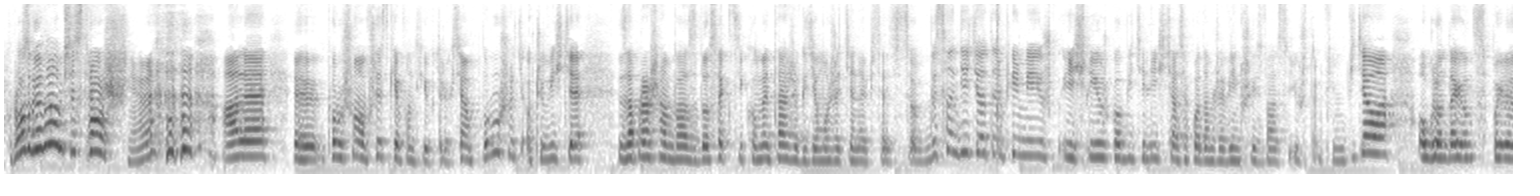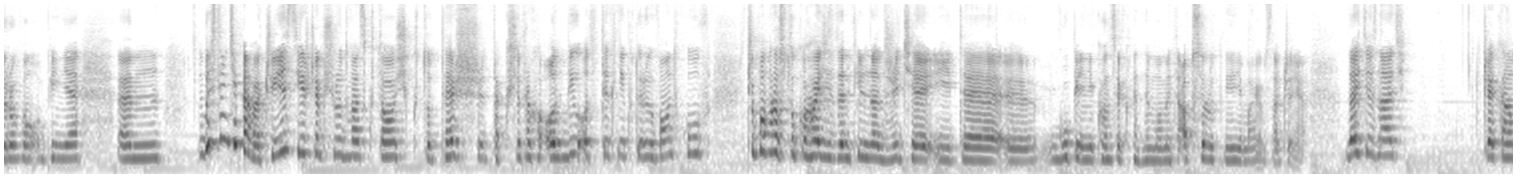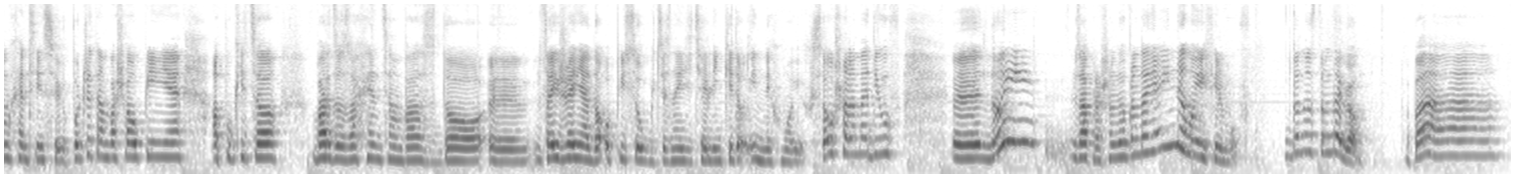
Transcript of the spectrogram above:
Rozgadałam się strasznie, ale y, poruszyłam wszystkie wątki, które chciałam poruszyć. Oczywiście zapraszam Was do sekcji komentarzy, gdzie możecie napisać, co Wy sądzicie o tym filmie, już, jeśli już go widzieliście. A zakładam, że większość z Was już ten film widziała, oglądając spoilerową opinię. Em, bo jestem ciekawa, czy jest jeszcze wśród Was ktoś, kto też tak się trochę odbił od tych niektórych wątków, czy po prostu kochacie ten film nad życie i te y, głupie, niekonsekwentne momenty absolutnie nie mają znaczenia. Dajcie znać. Czekam, chętnie sobie poczytam Wasze opinie, a póki co bardzo zachęcam Was do y, zajrzenia do opisu, gdzie znajdziecie linki do innych moich social mediów. Y, no i zapraszam do oglądania innych moich filmów. Do następnego. Pa! pa!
